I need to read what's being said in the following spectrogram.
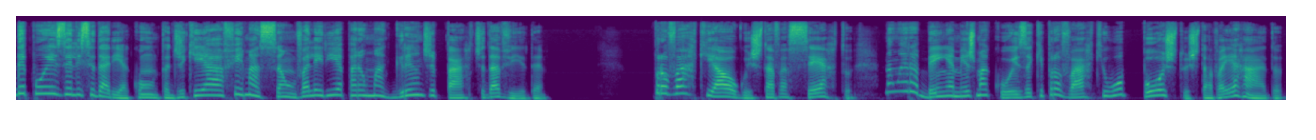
Depois ele se daria conta de que a afirmação valeria para uma grande parte da vida. Provar que algo estava certo não era bem a mesma coisa que provar que o oposto estava errado.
